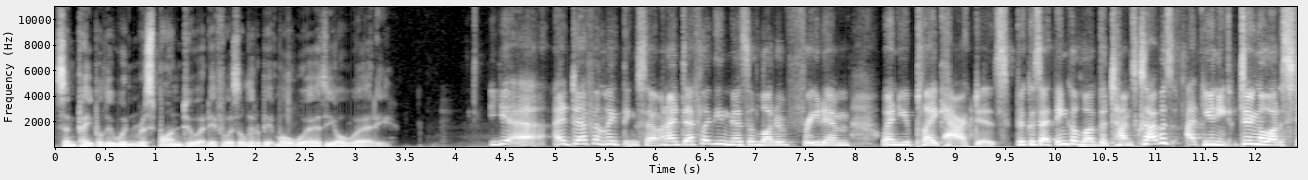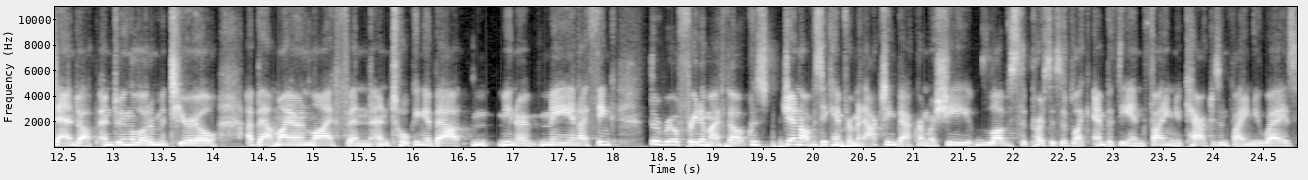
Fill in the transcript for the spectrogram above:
some people who wouldn't respond to it if it was a little bit more worthy or wordy. Yeah, I definitely think so. And I definitely think there's a lot of freedom when you play characters because I think a lot of the times, because I was at uni doing a lot of stand up and doing a lot of material about my own life and, and talking about, you know, me. And I think the real freedom I felt, because Jen obviously came from an acting background where she loves the process of like empathy and finding new characters and finding new ways.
